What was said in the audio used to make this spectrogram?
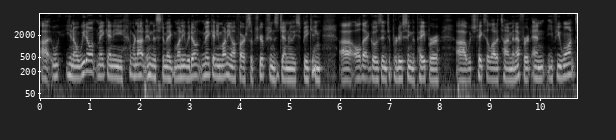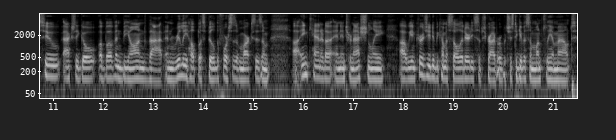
uh, we, you know, we don't make any, we're not in this to make money. We don't make any money off our subscriptions, generally speaking. Uh, all that goes into producing the paper, uh, which takes a lot of time and effort. And if you want to actually go above and beyond that and really help us build the forces of Marxism uh, in Canada and internationally, uh, we encourage you to become a Solidarity subscriber, which is to give us a monthly amount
